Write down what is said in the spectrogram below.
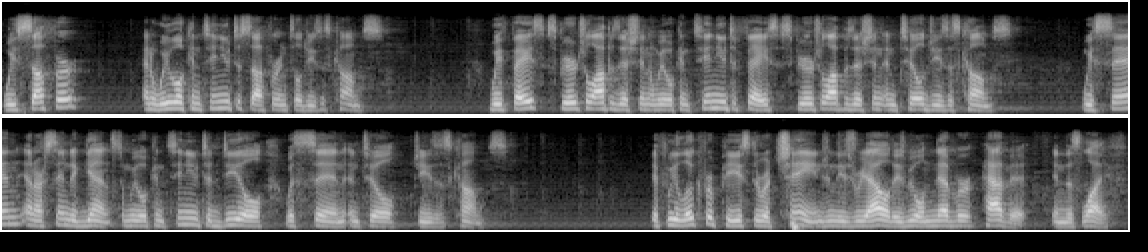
We suffer, and we will continue to suffer until Jesus comes. We face spiritual opposition and we will continue to face spiritual opposition until Jesus comes. We sin and are sinned against, and we will continue to deal with sin until Jesus comes. If we look for peace through a change in these realities, we will never have it in this life.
